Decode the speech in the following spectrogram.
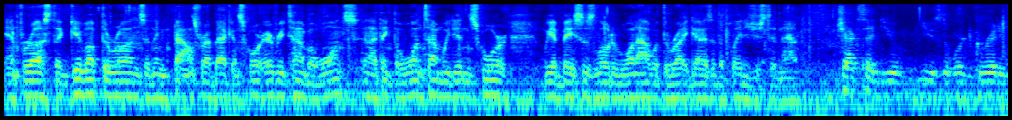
and for us to give up the runs and then bounce right back and score every time but once, and I think the one time we didn't score, we had bases loaded, one out with the right guys at the plate. It just didn't happen. Jack said you used the word gritty.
